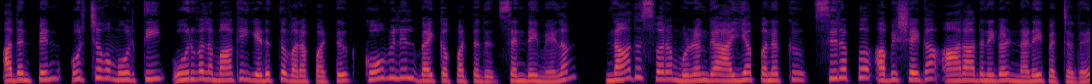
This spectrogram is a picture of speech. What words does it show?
அதன் பின் உற்சவமூர்த்தி ஊர்வலமாக எடுத்து வரப்பட்டு கோவிலில் வைக்கப்பட்டது. செண்டை மேளம் நாதஸ்வரம் முழங்க ஐயப்பனுக்கு சிறப்பு அபிஷேக ஆராதனைகள் நடைபெற்றது.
